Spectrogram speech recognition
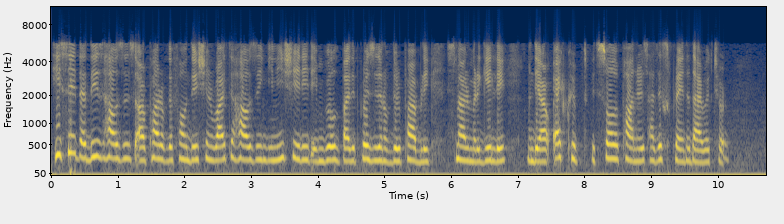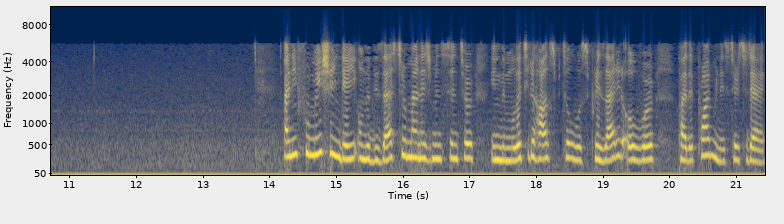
He said that these houses are part of the foundation Right to Housing initiated and built by the President of the Republic, Ismail Margele, and they are equipped with solar panels, has explained the director. An information day on the Disaster Management Center in the military hospital was presided over by the Prime Minister today.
